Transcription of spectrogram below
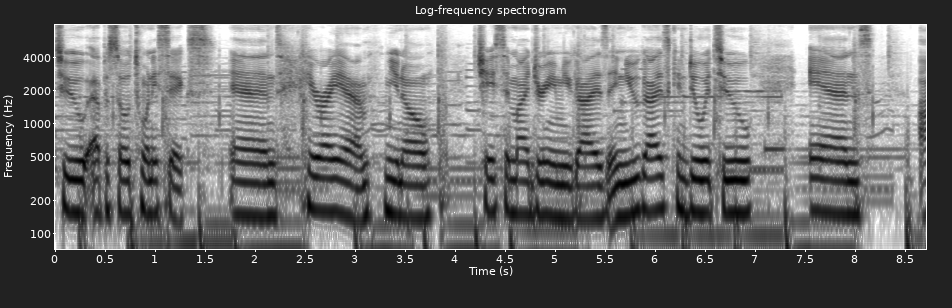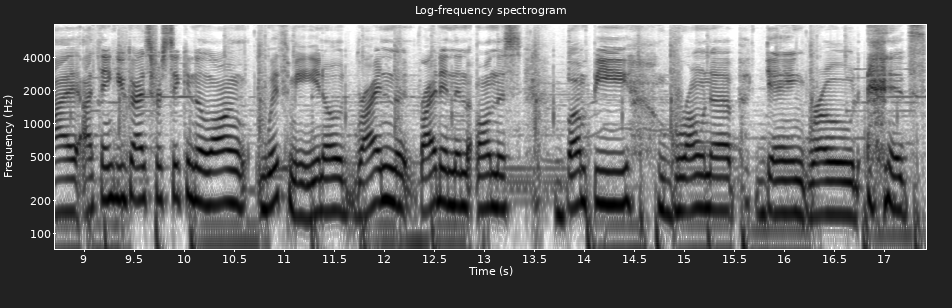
to episode 26. And here I am, you know, chasing my dream, you guys, and you guys can do it too. And I, I thank you guys for sticking along with me, you know, riding the, riding in on this bumpy grown up gang road. It's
